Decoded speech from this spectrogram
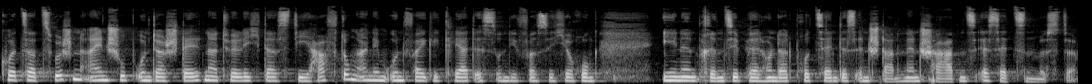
Kurzer Zwischeneinschub unterstellt natürlich, dass die Haftung an dem Unfall geklärt ist und die Versicherung Ihnen prinzipiell 100 Prozent des entstandenen Schadens ersetzen müsste.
